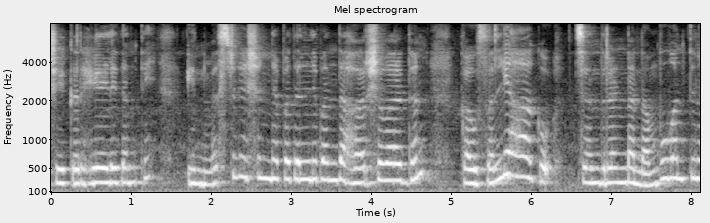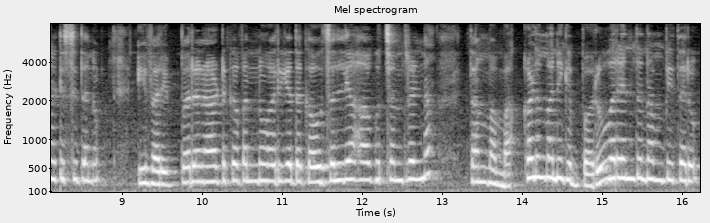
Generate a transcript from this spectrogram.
ಚಂದ್ರಶೇಖರ್ ಹೇಳಿದಂತೆ ಇನ್ವೆಸ್ಟಿಗೇಷನ್ ನೆಪದಲ್ಲಿ ಬಂದ ಹರ್ಷವರ್ಧನ್ ಕೌಸಲ್ಯ ಹಾಗೂ ಚಂದ್ರಣ್ಣ ನಂಬುವಂತೆ ನಟಿಸಿದನು. ಇವರಿಬ್ಬರ ನಾಟಕವನ್ನು ಅರಿಯದ ಕೌಸಲ್ಯ ಹಾಗೂ ಚಂದ್ರಣ್ಣ ತಮ್ಮ ಮಕ್ಕಳು ಮನೆಗೆ ಬರುವರೆಂದು ನಂಬಿದರು.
